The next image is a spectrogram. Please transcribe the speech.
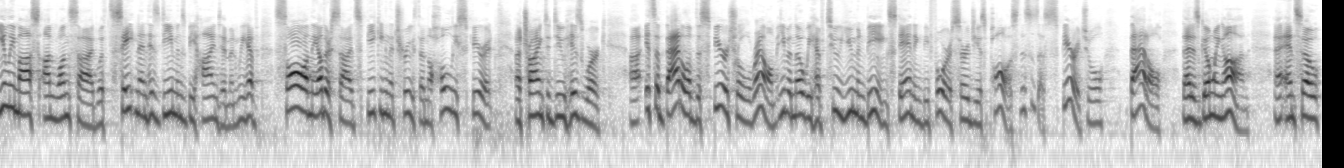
Elymas on one side with Satan and his demons behind him, and we have Saul on the other side speaking the truth and the Holy Spirit uh, trying to do his work. Uh, it's a battle of the spiritual realm, even though we have two human beings standing before Sergius Paulus. This is a spiritual battle that is going on. And so,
